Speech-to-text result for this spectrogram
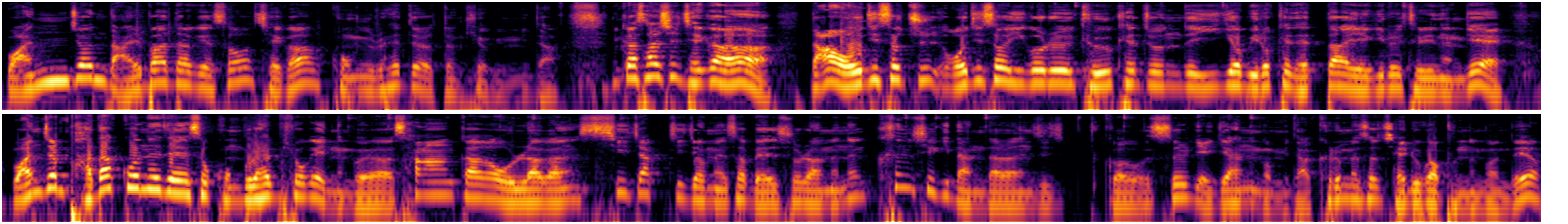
완전 날바닥에서 제가 공유를 해드렸던 기업입니다. 그러니까 사실 제가 나 어디서 주, 어디서 이거를 교육해줬는데 이 기업 이렇게 됐다 얘기를 드리는 게 완전 바닥권에 대해서 차원에서 공부를 할 필요가 있는 거예요. 상한가가 올라간 시작 지점에서 매수를 하면은 큰 수익이 난다라는 지- 것을 얘기하는 겁니다. 그러면서 재료가 붙는 건데요.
